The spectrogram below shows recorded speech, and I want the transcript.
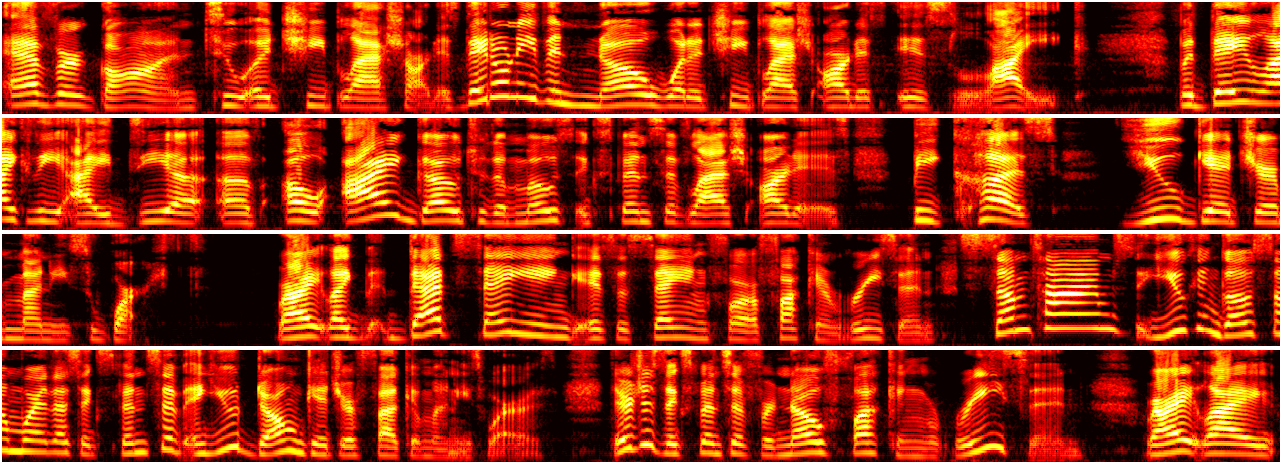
ever gone to a cheap lash artist. They don't even know what a cheap lash artist is like. But they like the idea of, oh, I go to the most expensive lash artist because you get your money's worth right? Like that saying is a saying for a fucking reason. Sometimes you can go somewhere that's expensive and you don't get your fucking money's worth. They're just expensive for no fucking reason, right? Like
